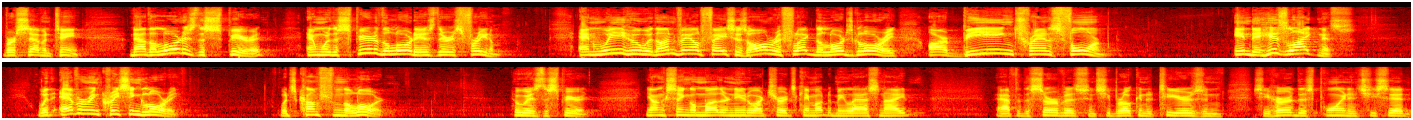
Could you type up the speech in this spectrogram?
verse 17. Now, the Lord is the Spirit, and where the Spirit of the Lord is, there is freedom. And we who with unveiled faces all reflect the Lord's glory are being transformed into His likeness with ever increasing glory, which comes from the Lord, who is the Spirit. Young single mother new to our church came up to me last night after the service and she broke into tears and she heard this point and she said,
